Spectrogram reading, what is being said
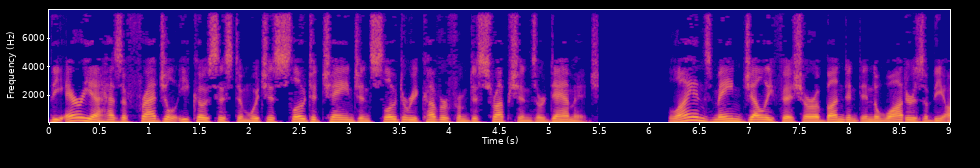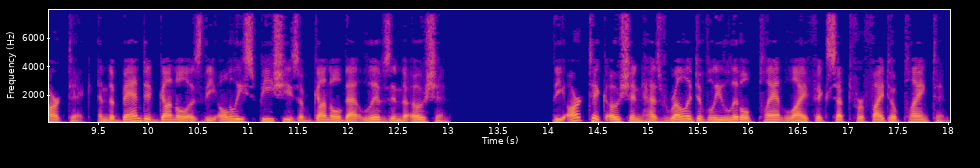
The area has a fragile ecosystem which is slow to change and slow to recover from disruptions or damage. Lion's mane jellyfish are abundant in the waters of the Arctic, and the banded gunnel is the only species of gunnel that lives in the ocean. The Arctic Ocean has relatively little plant life except for phytoplankton.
